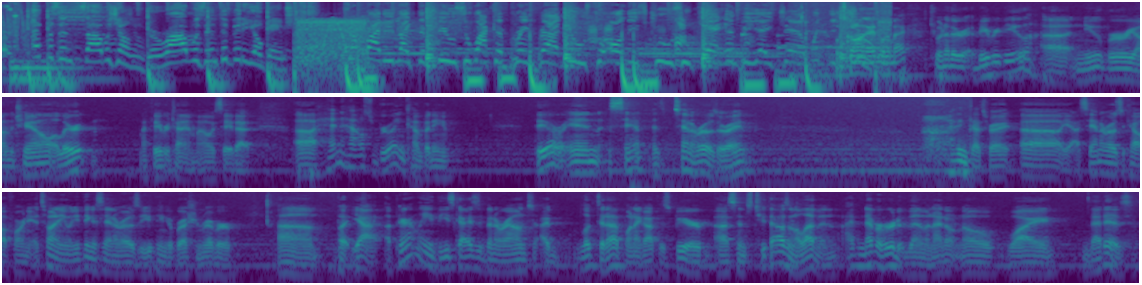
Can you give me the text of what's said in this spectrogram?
Ever since I was younger, I was into video games. Somebody like the fuse so I can bring bad news to all these crews who can't NBA jam with the What's going on guys? Welcome back to another beer review. Uh, new brewery on the channel, Alert. My favorite time, I always say that. Uh, Hen House Brewing Company. They are in San, uh, Santa Rosa, right? I think that's right. Uh, yeah, Santa Rosa, California. It's funny, when you think of Santa Rosa, you think of Russian River. Um, but yeah, apparently these guys have been around. I looked it up when I got this beer uh, since 2011. I've never heard of them, and I don't know why that is.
